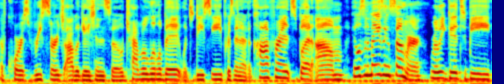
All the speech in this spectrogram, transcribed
of course, research obligations. So travel a little bit, went to DC, presented at a conference, but um, it was an amazing summer. Really good to be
